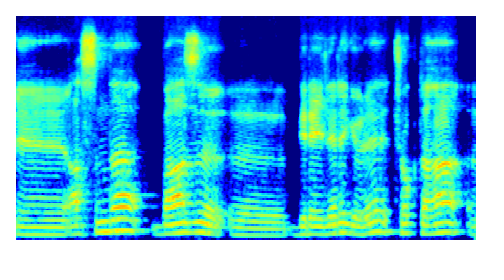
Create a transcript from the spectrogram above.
Ee, aslında bazı e, bireylere göre çok daha e,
